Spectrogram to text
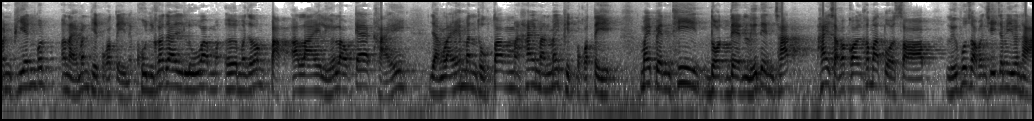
มันเพี้ยนงบอันไหนมันผิดปกติเนี่ยคุณก็ได้รู้ว่าเออมันจะต้องปรับอะไรหรือเราแก้ไข อย่างไรให้มันถูกต้องให้มันไม่ผิดปกติ ไม่เป็นที่โดดเด่นหรือเด่นชัด ให้สรรพากรเข้ามาตรวจสอบ หรือผู้สอบบัญชีจะมีปัญหา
